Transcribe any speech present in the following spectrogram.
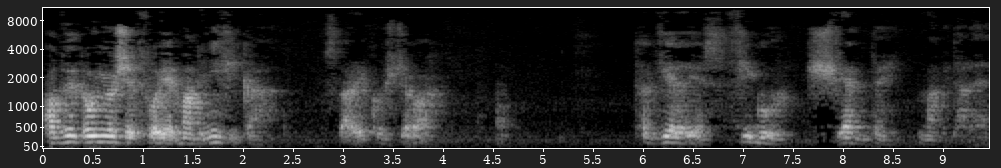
a wypełniło się Twoje magnifika w starych kościołach. Tak wiele jest figur świętej Magdaleny.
